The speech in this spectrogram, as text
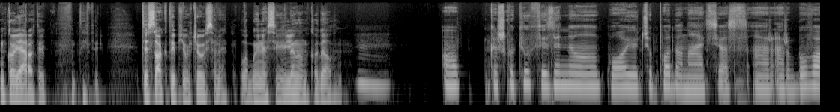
nu, ko gero, taip, taip ir tiesiog taip jaučiausi, net labai nesigilinant, kodėl. Mm. O kažkokių fizinių pojūčių po donacijos? Ar, ar buvo,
